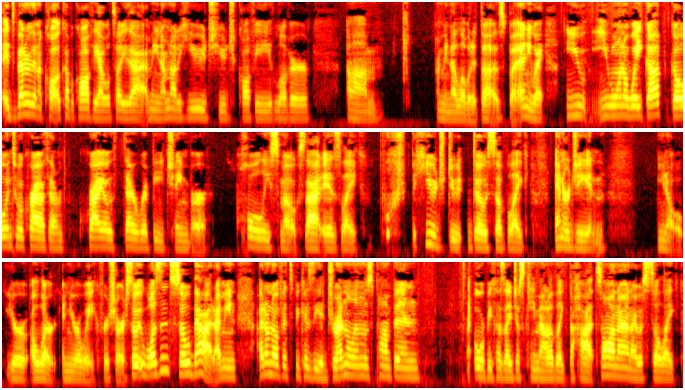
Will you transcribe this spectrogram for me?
it's better than a, co- a cup of coffee, I will tell you that. I mean, I'm not a huge huge coffee lover. Um I mean, I love what it does, but anyway, you you want to wake up, go into a cryother- cryotherapy chamber holy smokes, that is like whoosh, a huge do- dose of like energy and you know, you're alert and you're awake for sure. So it wasn't so bad. I mean, I don't know if it's because the adrenaline was pumping or because I just came out of like the hot sauna and I was still like,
